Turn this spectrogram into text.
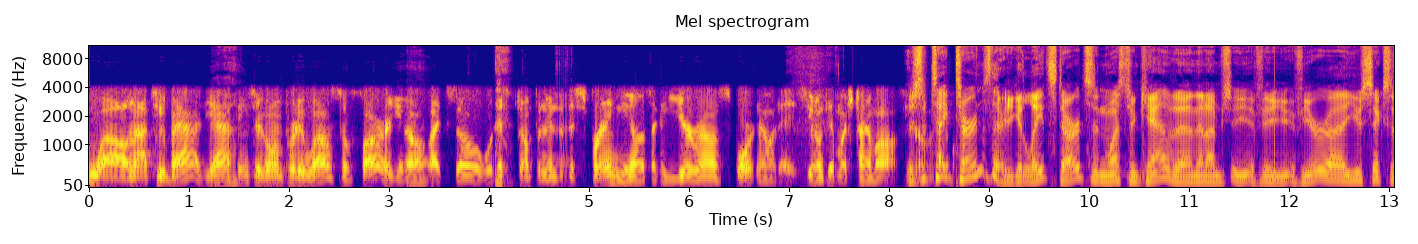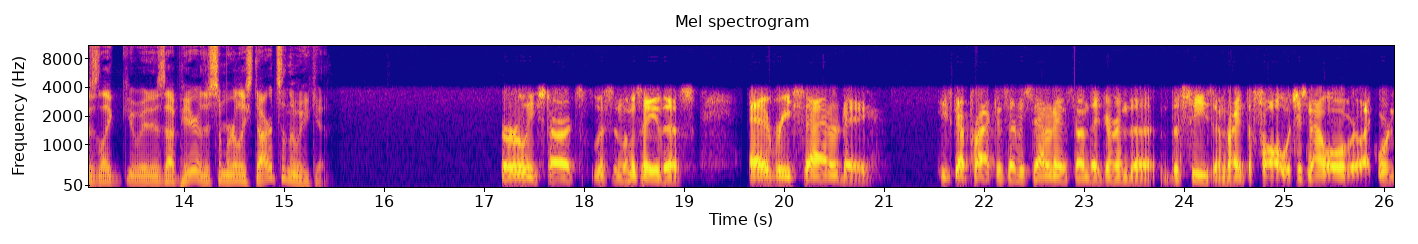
Well, not too bad. Yeah, Yeah. things are going pretty well so far. You know, like so we're just jumping into the spring. You know, it's like a year-round sport nowadays. You don't get much time off. There's know? some tight turns there. You get late starts in Western Canada, and then I'm if you, if your uh, U6 is like it is up here, there's some early starts on the weekend. early starts. Listen, let me tell you this: every Saturday, he's got practice every Saturday and Sunday during the the season, right? The fall, which is now over. Like we're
